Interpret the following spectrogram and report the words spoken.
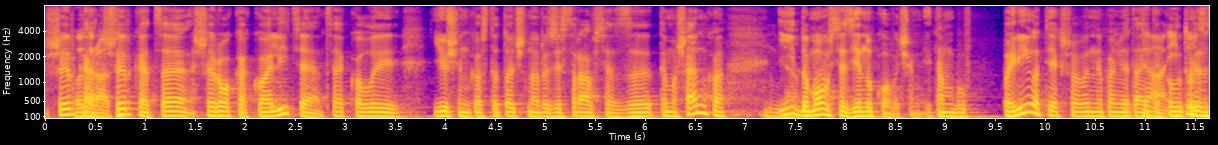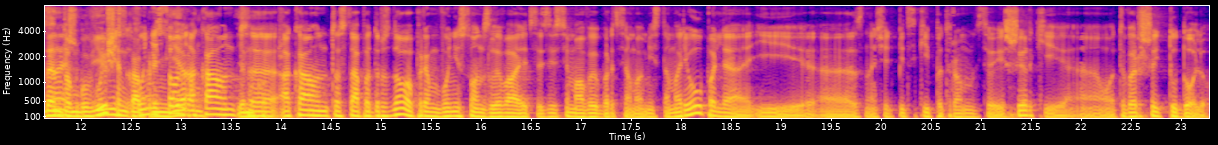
Ширка ширка це широка коаліція. Це коли Ющенко остаточно розісрався з Тимошенко і домовився з Януковичем. І там був період, якщо ви не пам'ятаєте, да, коли тут, президентом знаєш, був Ющенко, а прем'єром аккаунт, Янукович. аккаунт Остапа Дроздова прям в унісон зливається зі всіма виборцями міста Маріуполя і, е, значить, під скіпетром цієї ширки е, от вершить ту долю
